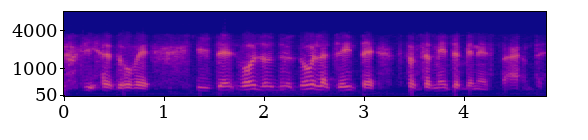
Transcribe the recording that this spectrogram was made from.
dire, dove, il, dove, la gente è sostanzialmente benestante.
